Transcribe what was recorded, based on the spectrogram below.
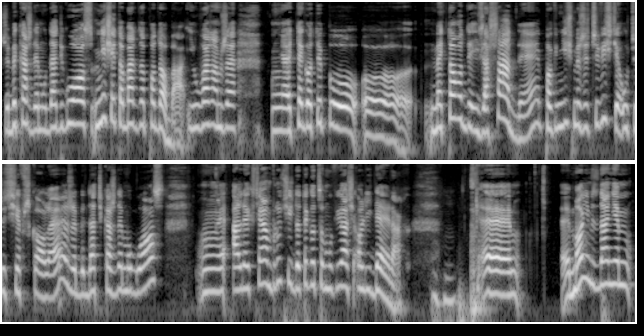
żeby każdemu dać głos. Mnie się to bardzo podoba i uważam, że mm, tego typu metody i zasady powinniśmy rzeczywiście uczyć się w szkole, żeby dać każdemu głos, mm, ale chciałam wrócić do tego, co mówiłaś o liderach. Mhm. Moim zdaniem E, e,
